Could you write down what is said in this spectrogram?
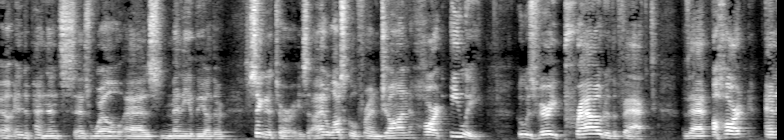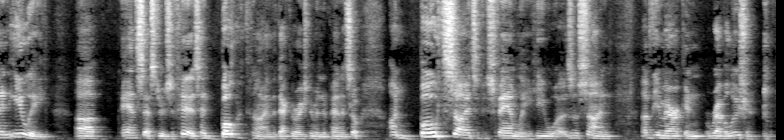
uh, Independence, as well as many of the other signatories. I had a law school friend, John Hart Ely, who was very proud of the fact that a Hart and an Ely, uh, ancestors of his, had both signed the Declaration of Independence. So, on both sides of his family, he was a son of the American Revolution.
